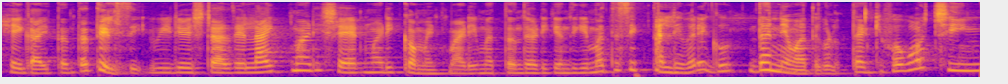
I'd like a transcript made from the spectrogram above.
ಹೇಗಾಯ್ತು ಅಂತ ತಿಳಿಸಿ. ವಿಡಿಯೋ ಇಷ್ಟ ಆದರೆ ಲೈಕ್ ಮಾಡಿ ಶೇರ್ ಮಾಡಿ ಕಮೆಂಟ್ ಮಾಡಿ. ಮತ್ತೊಂದು ಅಡುಗೆಯೊಂದಿಗೆ ಮತ್ತೆ ಸಿಗ್ತಾ ಅಲ್ಲಿವರೆಗೂ ಧನ್ಯವಾದಗಳು. ಥ್ಯಾಂಕ್ ಯು ಫಾರ್ ವಾಚಿಂಗ್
